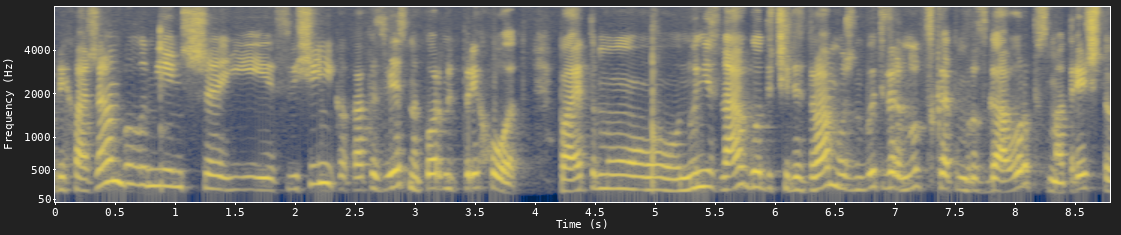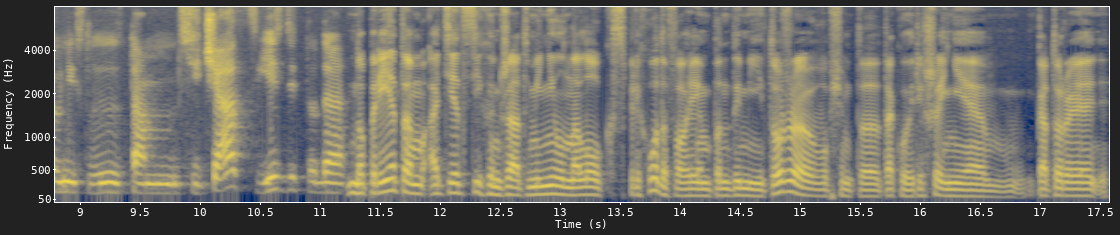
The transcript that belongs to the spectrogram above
прихожан было меньше, и священника, как известно, кормит приход, поэтому, ну, не знаю, года через два можно будет вернуться к этому разговору, посмотреть, что у них там сейчас, съездить туда. Но при этом отец Тихон же отменил налог с приходов во время пандемии. Тоже, в общем-то, такое решение, которое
